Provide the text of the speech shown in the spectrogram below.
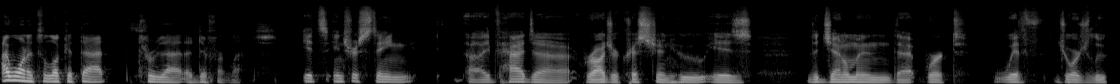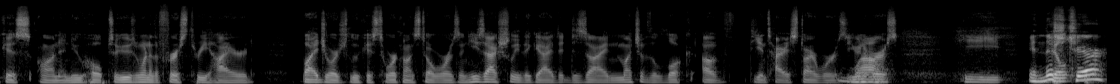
I wanted to look at that through that a different lens. It's interesting. I've had uh, Roger Christian, who is the gentleman that worked with George Lucas on A New Hope. So he was one of the first three hired by George Lucas to work on Star Wars, and he's actually the guy that designed much of the look of the entire Star Wars wow. universe. He in this built, chair,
